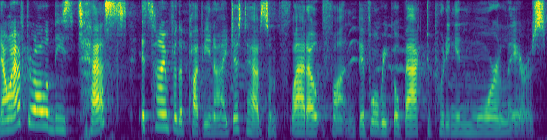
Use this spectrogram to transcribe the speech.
Now, after all of these tests, it's time for the puppy and I just to have some flat out fun before we go back to putting in more layers.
